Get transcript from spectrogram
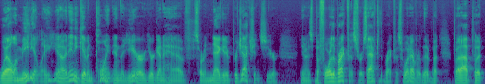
Well, immediately, you know, at any given point in the year, you're going to have sort of negative projections. You're, you know, it's before the breakfast or it's after the breakfast, whatever. But but I put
